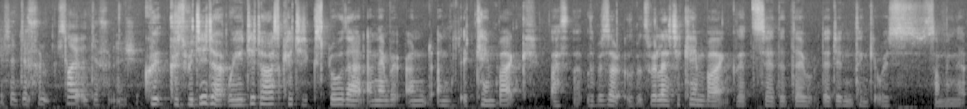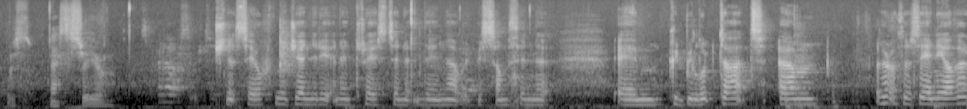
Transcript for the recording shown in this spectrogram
is a different, slightly different issue. Because we did uh, we did ask her to explore that, and then we, and and it came back. I th there was a there was a letter came back that said that they they didn't think it was something that was necessary or. Perhaps the petition itself may generate an interest in it, and then that would be something that um, could be looked at. Um, I don't know if there's any other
